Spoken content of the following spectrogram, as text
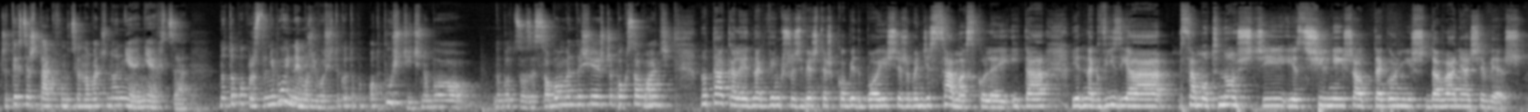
czy ty chcesz tak funkcjonować? No nie, nie chcę. No to po prostu nie było innej możliwości, tylko to odpuścić, no bo, no bo co, ze sobą będę się jeszcze boksować? No tak, ale jednak większość, wiesz, też kobiet boi się, że będzie sama z kolei i ta jednak wizja samotności jest silniejsza od tego niż dawania się, wiesz.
